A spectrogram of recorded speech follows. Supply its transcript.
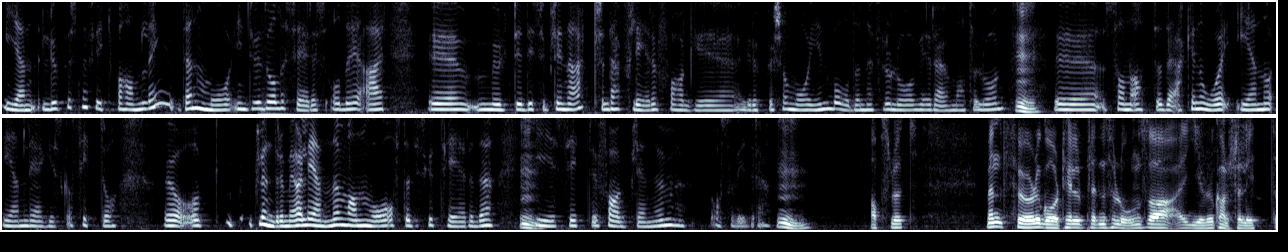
Igjen, lupus nefrittbehandling den må individualiseres, og det er uh, multidisiplinært. Det er flere faggrupper som må inn, både nefrolog, raumatolog. Mm. Uh, sånn at det er ikke noe én og én lege skal sitte og, og plundre med alene. Man må ofte diskutere det Mm. i sitt fagplenum osv. Mm. Absolutt. Men før du går til prednisolonen, så gir du kanskje litt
